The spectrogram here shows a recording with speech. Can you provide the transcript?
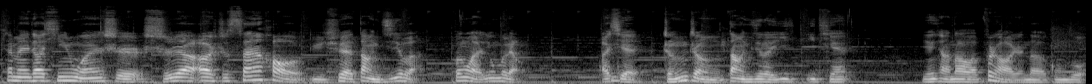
下面一条新闻是十月二十三号，雨雀宕机了，崩了，用不了，而且整整宕机了一一天，影响到了不少人的工作。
